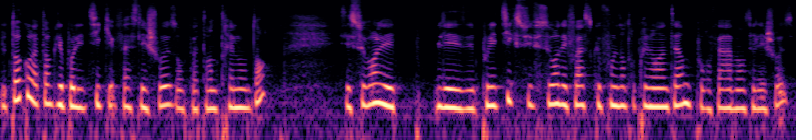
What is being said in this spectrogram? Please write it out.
le temps qu'on attend que les politiques fassent les choses, on peut attendre très longtemps. C'est souvent les les politiques suivent souvent des fois ce que font les entreprises en interne pour faire avancer les choses.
